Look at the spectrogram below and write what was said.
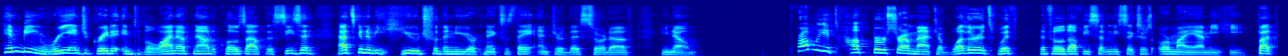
him being reintegrated into the lineup now to close out this season, that's going to be huge for the New York Knicks as they enter this sort of, you know, probably a tough first round matchup, whether it's with the Philadelphia 76ers or Miami Heat. But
